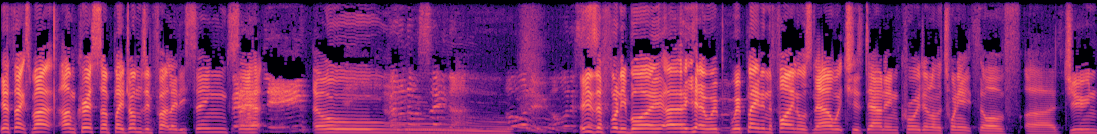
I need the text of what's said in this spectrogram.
Yeah, thanks, Matt. I'm Chris. I play drums in Fat Lady Sing. Say ha- oh. He's a funny boy. Uh, yeah, we're, we're playing in the finals now, which is down in Croydon on the 28th of uh, June.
